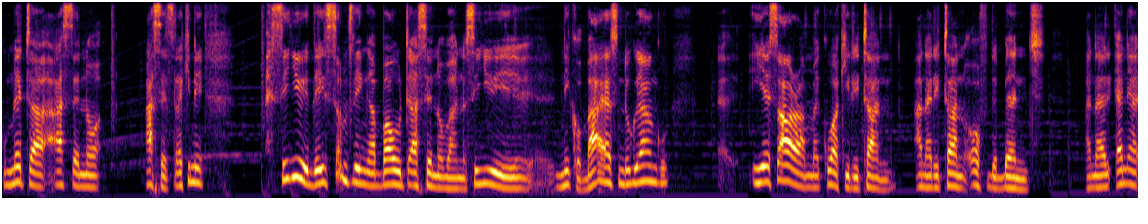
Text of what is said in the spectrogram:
kumleta arsenal assets lakini sijui there is something about arsenal bana sijui niko bias ndugu yangu. Eh, esr amekuwa akiritan ana return off the bench ana, yani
